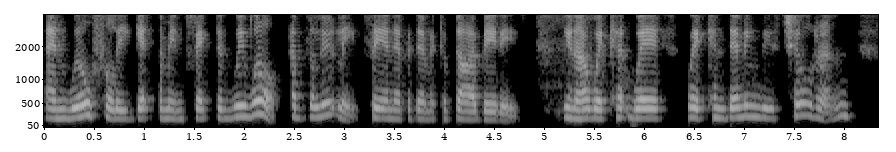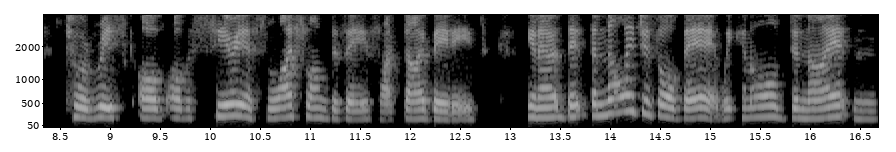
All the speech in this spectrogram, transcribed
and willfully get them infected, we will absolutely see an epidemic of diabetes. You know, we're, we're, we're condemning these children to a risk of, of a serious lifelong disease like diabetes. You know, the, the knowledge is all there. We can all deny it and,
